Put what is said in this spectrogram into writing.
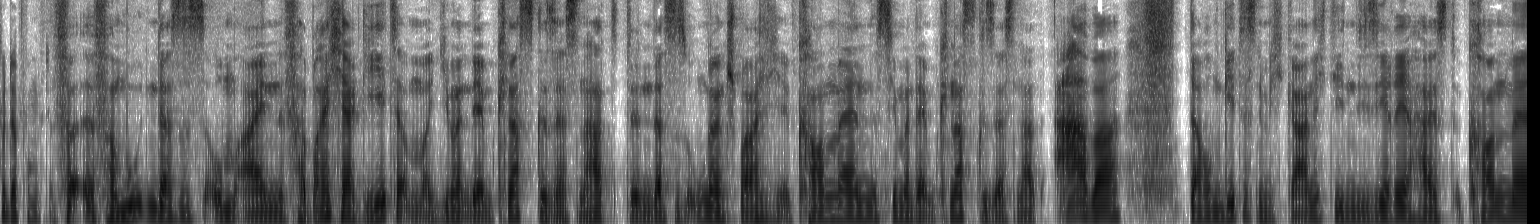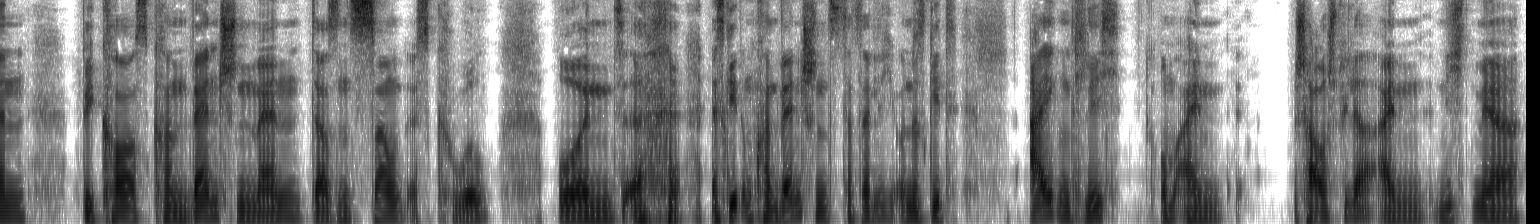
guter Punkt. ver äh, vermuten, dass es um einen Verbrecher geht, um jemanden, der im Knast gesessen hat, denn das ist umgangssprachlich, a Conman ist jemand, der im Knast gesessen hat, aber darum geht es nämlich gar nicht, die, die Serie heißt Conman Because Convention Man doesn't sound as cool. Und äh, es geht um Conventions tatsächlich und es geht eigentlich um einen Schauspieler, einen nicht mehr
